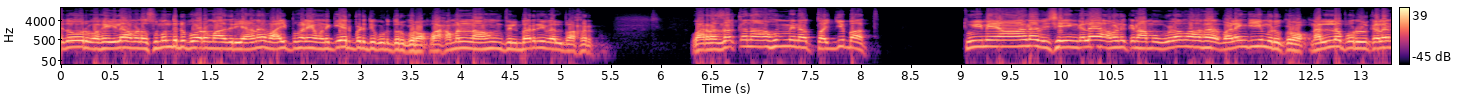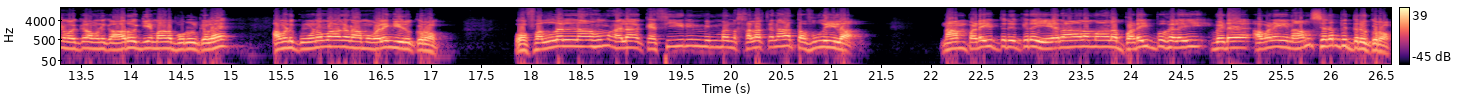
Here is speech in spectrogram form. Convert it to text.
ஏதோ ஒரு வகையில் அவனை சுமந்துட்டு போகிற மாதிரியான வாய்ப்புகளை அவனுக்கு ஏற்படுத்தி கொடுத்துருக்குறோம். வ ஹமல்நாகும் ஃபில் பர்ரி வல் பஹர். வ என மின தொய்யிபாத் தூய்மையான விஷயங்களை அவனுக்கு நாம் உணவாக வழங்கியும் இருக்கிறோம். நல்ல பொருட்களை நமக்கு அவனுக்கு ஆரோக்கியமான பொருட்களை அவனுக்கு உணவாக நாம் வழங்கி இருக்கிறோம். ஓ ஃபல்லல்னாகும் அலா கசீரின் மிம்மன் ஹலக்கனா தஃலீலா. நாம் படைத்திருக்கிற ஏராளமான படைப்புகளை விட அவனை நாம் சிறப்பித்திருக்கிறோம்.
